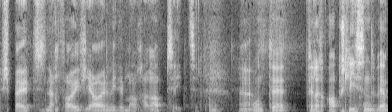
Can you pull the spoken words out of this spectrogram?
spätestens nach fünf Jahren wieder mal absetzen kann. Ja. Und äh, vielleicht abschließend, wenn,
